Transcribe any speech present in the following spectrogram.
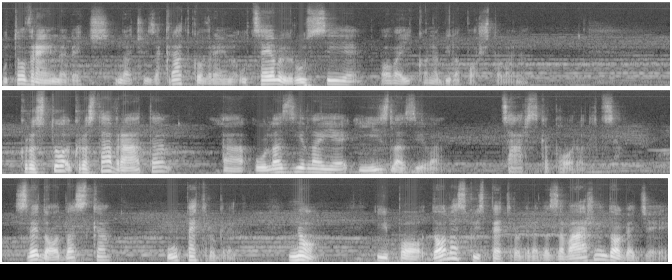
U to vreme već, znači za kratko vreme, u celoj Rusiji je ova ikona bila poštovana. Kroz, to, kroz ta vrata a, ulazila je i izlazila carska porodica. Sve do odlaska u Petrograd. No, i po dolasku iz Petrograda za važne događaje,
